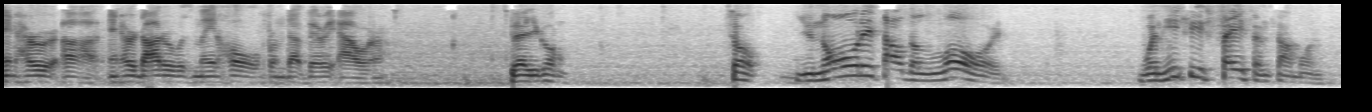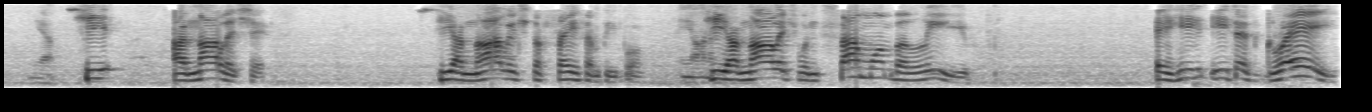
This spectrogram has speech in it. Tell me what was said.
And her uh, and her daughter was made whole from that very hour. There you go. So you notice how the Lord, when he sees faith in someone, Yeah. he acknowledges it. He acknowledged the faith in people. He acknowledged when someone believed. And he, he says, great,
